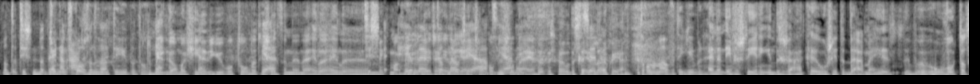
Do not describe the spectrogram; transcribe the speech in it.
Want het is natuurlijk een aardig het de jubelton. De bingo-machine, Ja. de jubelton. Het is Ja. echt een, een hele, hele Het is mikmak. heel leuk, deze dat komt het Ja, voorbij. nee. Dat is wel dat is heel leuk, ja. Ton om over te jubelen. En een investering in de zaak, hoe zit het daarmee? Hoe wordt dat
